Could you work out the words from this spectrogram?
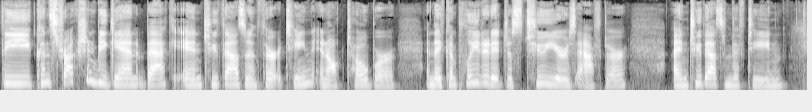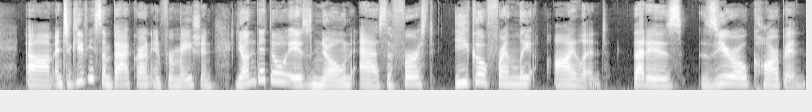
The construction began back in 2013 in October, and they completed it just two years after in 2015. Um, and to give you some background information, Yeondaedo is known as the first eco-friendly island that is zero carbon.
